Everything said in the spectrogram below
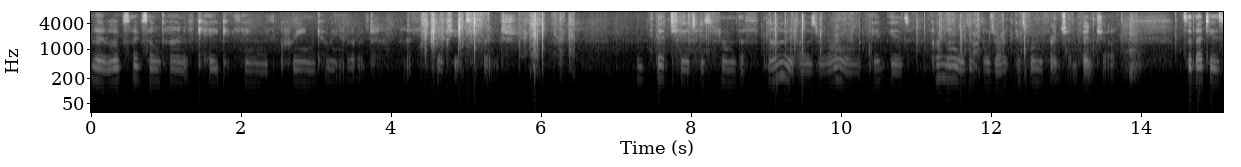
It looks like some kind of cake thing with cream coming out of it. I bet you it's French. I bet you it is from the... No, I was wrong. It is... Oh no, wasn't. I was right. It's from the French Adventure. So that is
